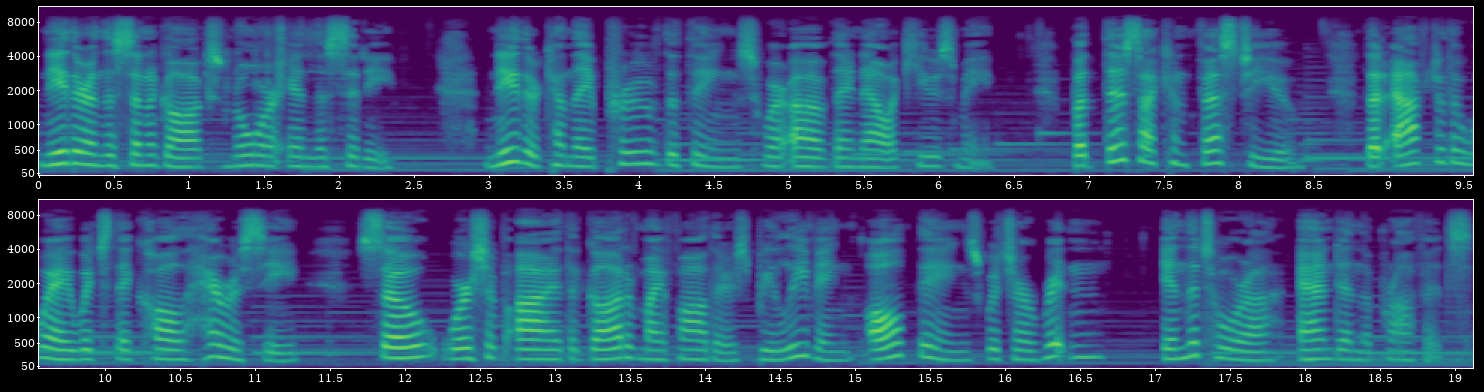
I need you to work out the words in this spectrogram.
neither in the synagogues, nor in the city. Neither can they prove the things whereof they now accuse me. But this I confess to you, that after the way which they call heresy, so worship I the God of my fathers, believing all things which are written in the Torah and in the prophets.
